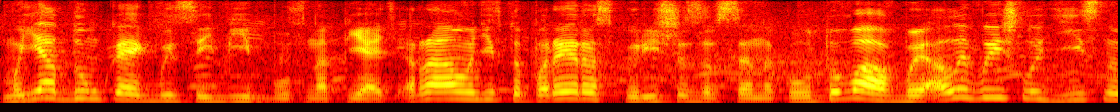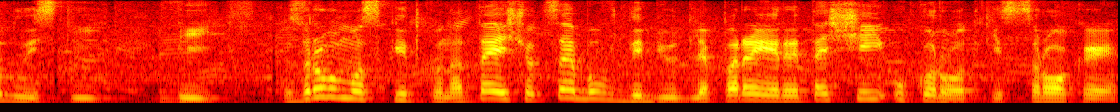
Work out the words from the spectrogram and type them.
Моя думка, якби цей бій був на 5 раундів, то Перейра скоріше за все нокаутував би, але вийшло дійсно близький бій. Зробимо скидку на те, що це був дебют для Перейри та ще й у короткі сроки.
